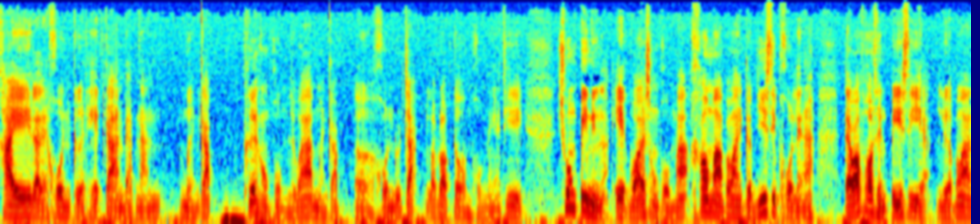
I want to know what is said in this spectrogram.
ใครหลาย ๆ คนเกิดเหตุการณ์แบบนั้นเหมือนกับเพื่อนของผมหรือว่าเหมือนกับเออคนรู้จักรอบๆตัวของผมเนี่ยที่ช่วงปีหนึ่งอะเอก voice ของผมอะเข้ามาประมาณเกือบ 20 คนเลยนะ แต่ว่าพอถึงปี4อะเหลือประมาณ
